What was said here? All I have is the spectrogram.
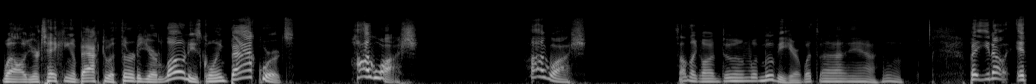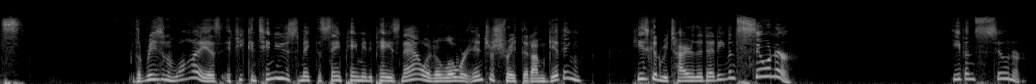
Well, you're taking him back to a 30 year loan. He's going backwards. Hogwash. Hogwash. Sounds like I'm doing a movie here. What? Uh, yeah. Hmm. But you know, it's the reason why is if he continues to make the same payment he pays now at a lower interest rate that I'm giving, he's going to retire the debt even sooner. Even sooner.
